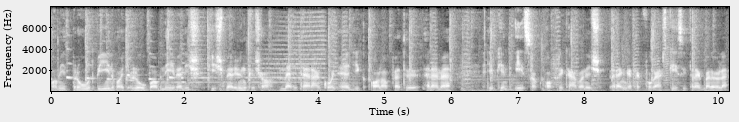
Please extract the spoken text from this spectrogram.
amit broad bean vagy lóbab néven is ismerünk, és a mediterrán konyha egyik alapvető eleme. Egyébként Észak-Afrikában is rengeteg fogást készítenek belőle,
